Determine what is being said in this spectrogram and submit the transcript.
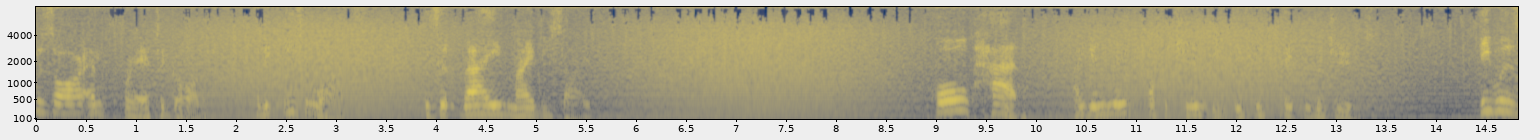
desire and prayer to God for the Israelites is that they may be saved. Paul had a unique opportunity with his people, the Jews. He was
